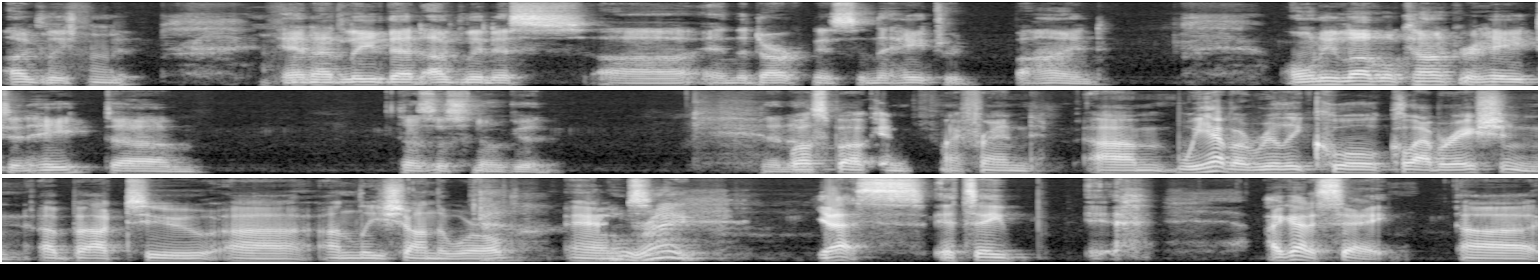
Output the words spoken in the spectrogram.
ugly Mhm. shit, and I'd leave that ugliness uh, and the darkness and the hatred behind. Only love will conquer hate, and hate um, does us no good. You know? Well spoken, my friend. Um, we have a really cool collaboration about to uh, unleash on the world, and right. yes, it's a. I got to say, uh,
